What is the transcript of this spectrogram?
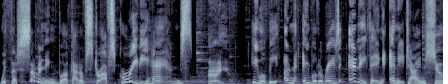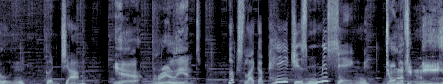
With the summoning book out of Stroff's greedy hands, Hey, he will be unable to raise anything anytime soon. Good job. yeah, brilliant. Looks like a page is missing. Don't look at me.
